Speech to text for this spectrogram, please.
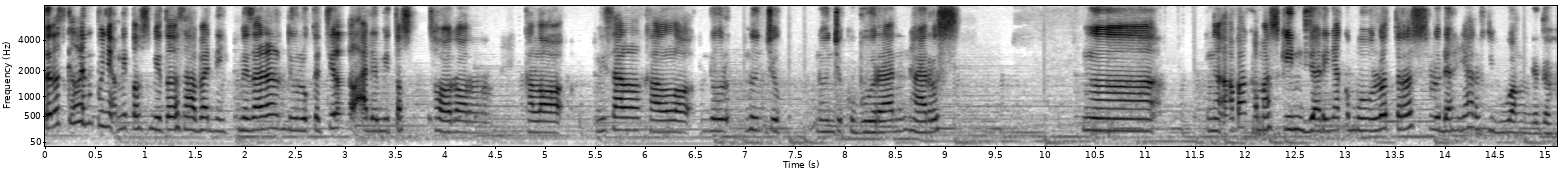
Terus kalian punya mitos-mitos apa nih? Misalnya dulu kecil ada mitos horor. Kalau misal kalau nu- nunjuk nunjuk kuburan harus nge nge apa kemasukin jarinya ke mulut terus ludahnya harus dibuang gitu.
